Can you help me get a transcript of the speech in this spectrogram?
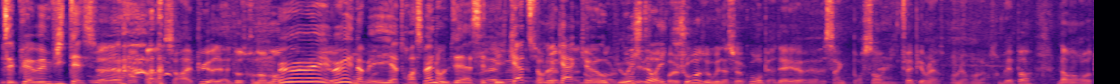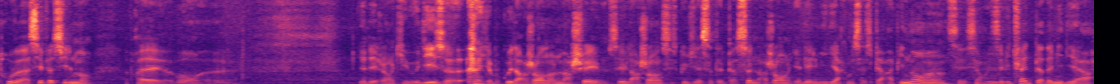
C'est plus la même vitesse. Ouais, euh. mais enfin, ça aurait pu à, à d'autres moments. Oui, oui, Euh, oui, bon, non, mais il y a trois semaines, on était à 7004 Ouais, sur le CAC dans- euh, au plus haut il y avait historique. autre chose où d'un seul coup on perdait euh, 5% vite fait, puis on ne la retrouvait pas. Là, on retrouve assez facilement. Après, euh, bon. Euh, il y a des gens qui vous disent euh, il y a beaucoup d'argent dans le marché. Vous savez, l'argent, c'est ce que je dis à certaines personnes. L'argent, regardez les milliards, comme ça se perd rapidement. hein. C'est vite fait de perdre des milliards,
